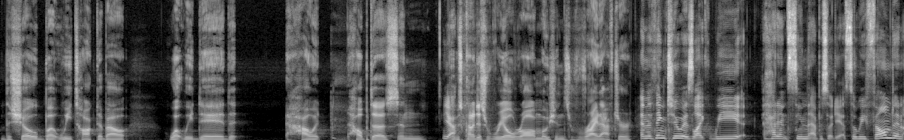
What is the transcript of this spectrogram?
the show, but we talked about what we did, how it helped us, and Yeah. it was kind of just real raw emotions right after. And the thing too is like we hadn't seen the episode yet. So we filmed in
